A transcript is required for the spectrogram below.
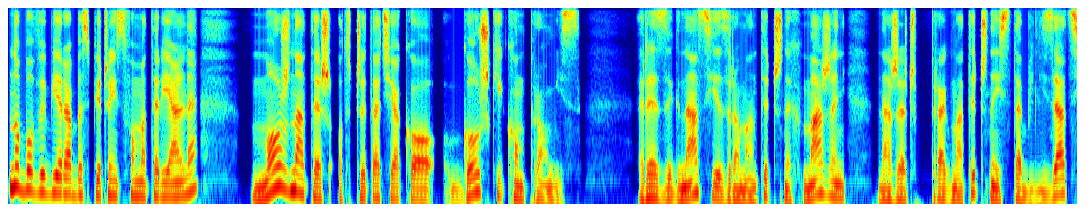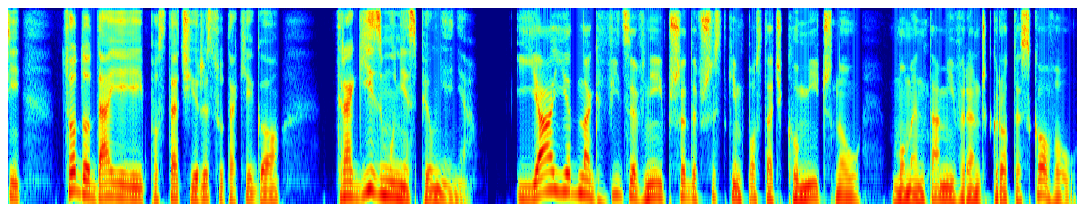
no bo wybiera bezpieczeństwo materialne, można też odczytać jako gorzki kompromis. Rezygnację z romantycznych marzeń na rzecz pragmatycznej stabilizacji, co dodaje jej postaci rysu takiego tragizmu niespełnienia. Ja jednak widzę w niej przede wszystkim postać komiczną, momentami wręcz groteskową,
